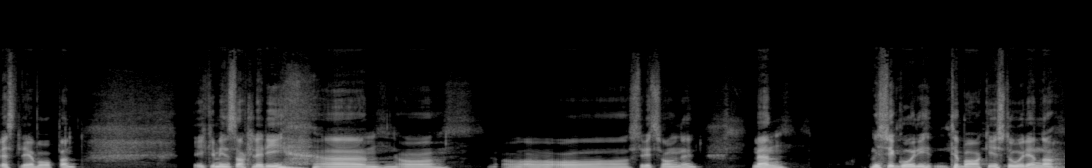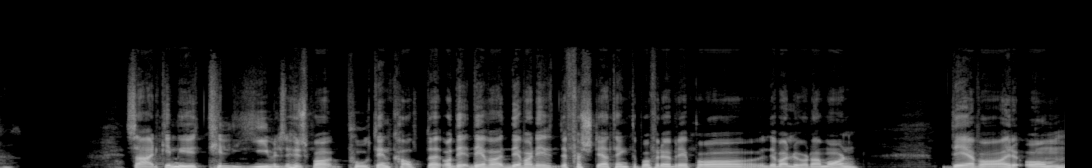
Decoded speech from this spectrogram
vestlige våpen. Ikke minst artilleri uh, og, og, og, stridsvogner. Men hvis vi går i, tilbake i historien, da, så er det ikke mye tilgivelse. Husk på, Putin kalte Og det, det var, det, var det, det, første jeg tenkte på for øvrig, på, det var lørdag morgen. Det var om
